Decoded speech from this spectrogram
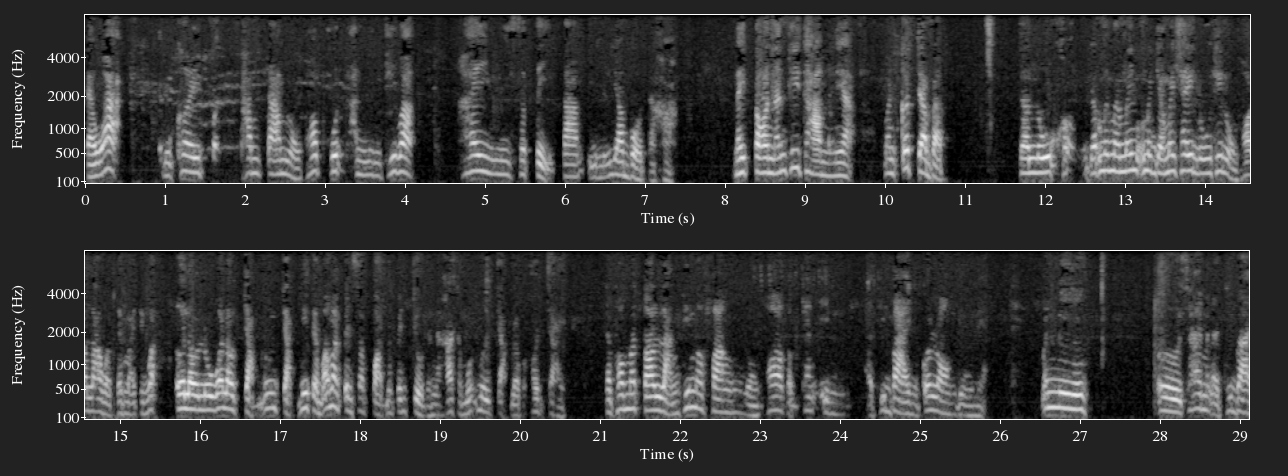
แต่ว่าหนูเคยทำตามหลวงพ่อพุธอันหนึ่งที่ว่าให้มีสติตามอิริยาบถอะค่ะ ในตอนนั้นที่ทำเนี่ย มันก็จะแบบจะรู้เขายังไม่มันไม่ยังไม่ใช่รู้ที่หลวงพ่อเล่าอะแต่หมายถึงว่าเออเรารู้ว่าเราจับนู่นจับนี่แต่ว่ามันเป็นสปอตมันเป็นจุดนะคะ สมมติมือจับเราก็เข้าใจ แต่พอมาตอนหลังที่มาฟังหลวงพ่อกับท่านอินอธิบายหนูก็ลองดูเนี่ย มันมี เออใช่มันอธิบาย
